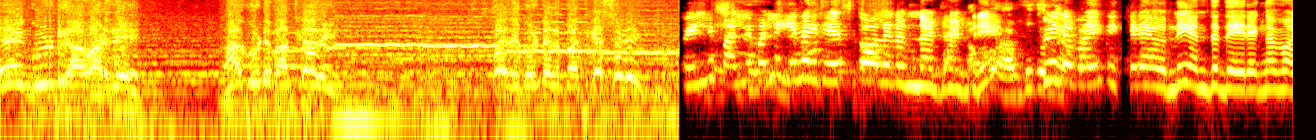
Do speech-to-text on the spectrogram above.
ఏం ఆ గుండె బతకాలి. పది గుండెలు బతికేస్తుంది. పెళ్ళి మళ్ళీ మళ్ళీ ఈయన చేసుకోవాలని ఉన్నట్టండి వీళ్ళ వైఫ్ ఇక్కడే ఉంది. ఎంత ధైర్యంగా మా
